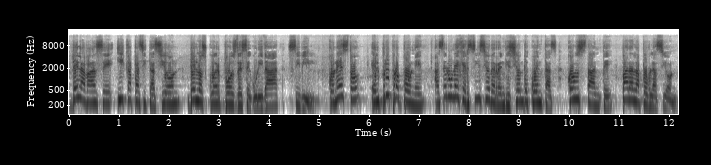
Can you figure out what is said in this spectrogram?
del avance y capacitación de los cuerpos de seguridad civil. Con esto, el PRI propone hacer un ejercicio de rendición de cuentas constante para la población.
